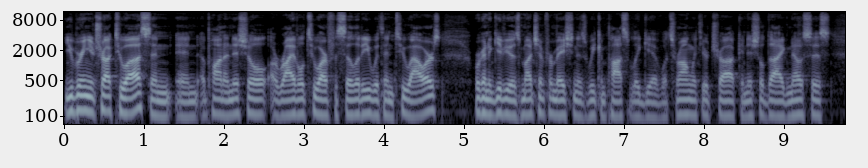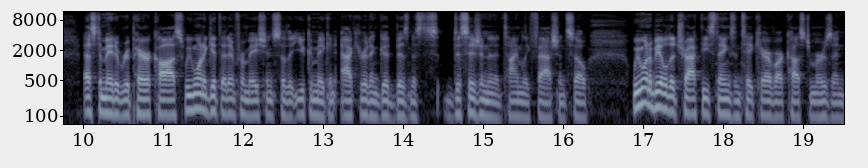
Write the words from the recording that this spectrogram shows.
you bring your truck to us, and, and upon initial arrival to our facility within two hours, we're going to give you as much information as we can possibly give. What's wrong with your truck, initial diagnosis, estimated repair costs. We want to get that information so that you can make an accurate and good business decision in a timely fashion. So we want to be able to track these things and take care of our customers. And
